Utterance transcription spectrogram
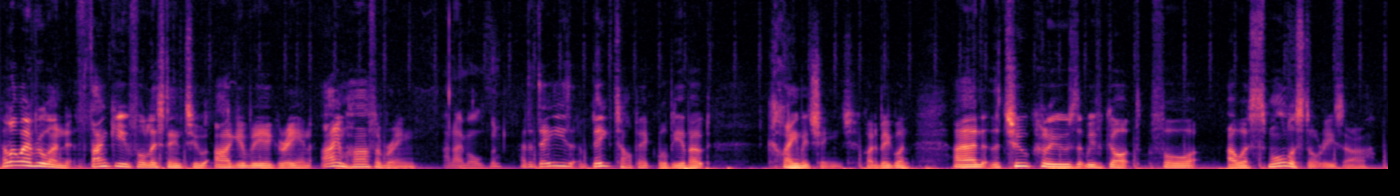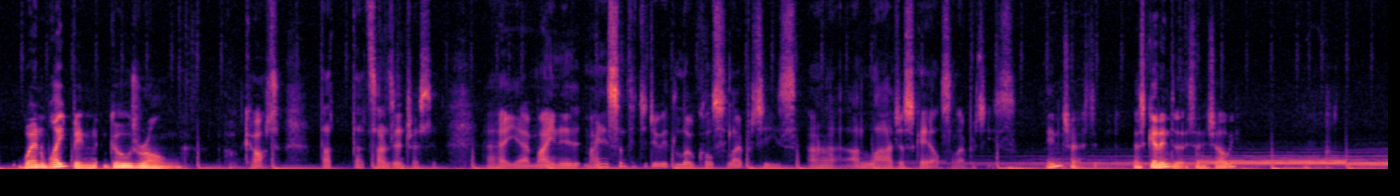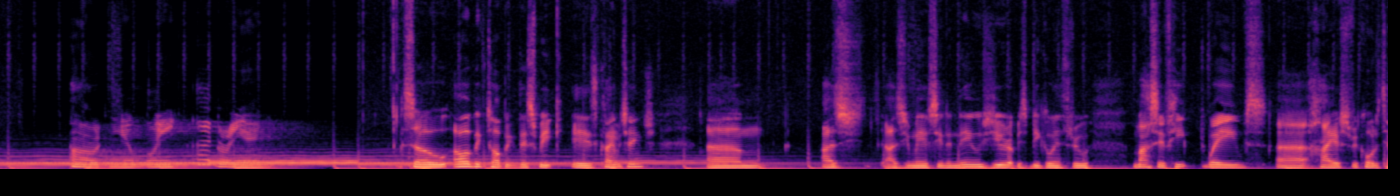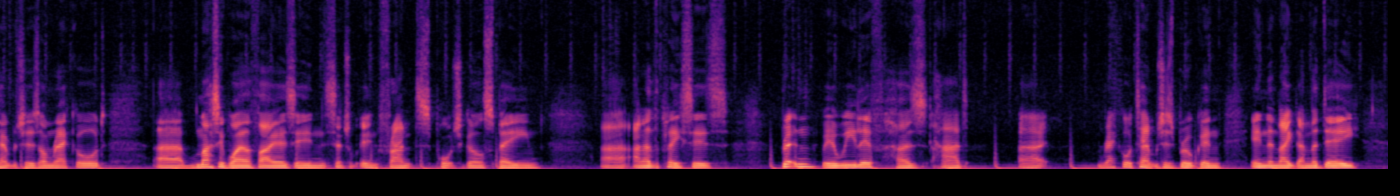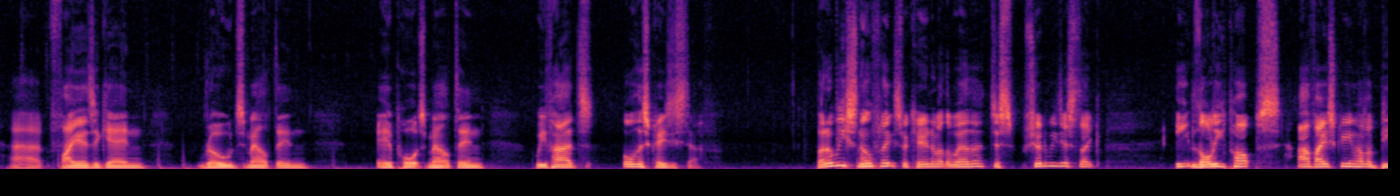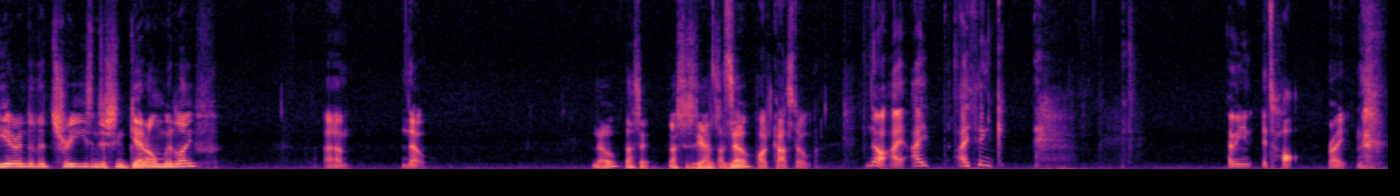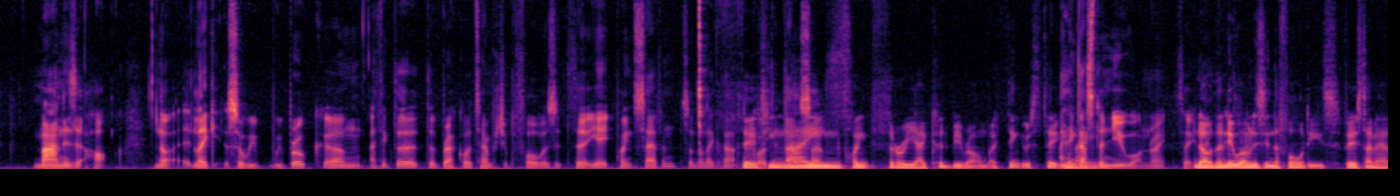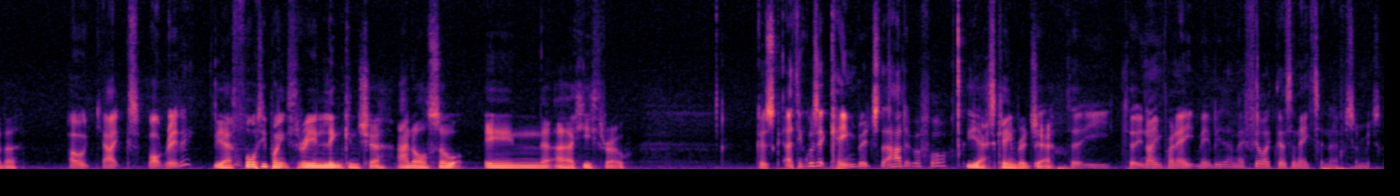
Hello, everyone. Thank you for listening to Arguably Agreeing. I'm Half a Brain, And I'm Oldman. and today's big topic will be about climate change, quite a big one. And the two clues that we've got for our smaller stories are when white bin goes wrong. Oh God, that that sounds interesting. Uh, yeah, mine is mine is something to do with local celebrities uh, and larger scale celebrities. Interesting. Let's get into this then, shall we? Arguably agreeing. So our big topic this week is climate change. Um, as as you may have seen in the news, Europe is be going through massive heat waves, uh, highest recorded temperatures on record, uh, massive wildfires in central in France, Portugal, Spain, uh, and other places. Britain, where we live, has had uh, record temperatures broken in the night and the day. Uh, fires again, roads melting, airports melting. We've had all this crazy stuff. But are we snowflakes for caring about the weather? Just should we just like eat lollipops, have ice cream, have a beer under the trees, and just get on with life? Um, no, No, that's it. That's just the answer. that's no. it. podcast over. No, I I I think. I mean, it's hot, right? Man, is it hot? Not like so. We we broke. Um, I think the the record temperature before was it thirty eight point seven, something like that. south? Thirty-nine point three. I could be wrong, but I think it was thirty-nine. I think that's the new one, right? No, the new one is in the forties. First time ever. Oh yikes! What really? Yeah, forty point three in Lincolnshire and also in uh, Heathrow. Because I think was it Cambridge that had it before? Yes, Cambridge. Yeah. 30, 39.8 maybe then. I feel like there's an 8 in there for some reason.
